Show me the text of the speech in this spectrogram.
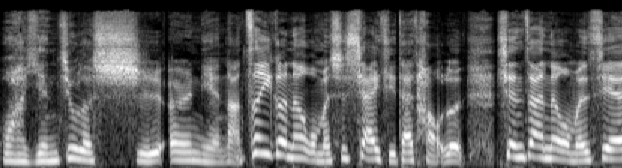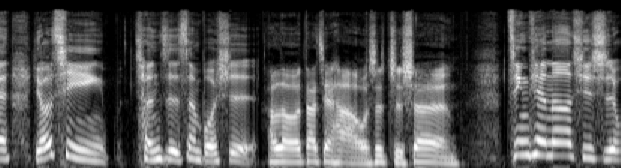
哇，研究了十二年呐。这一个呢，我们是下一集再讨论。现在呢，我们先有请程子胜博士。Hello，大家好，我是子胜。今天呢，其实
